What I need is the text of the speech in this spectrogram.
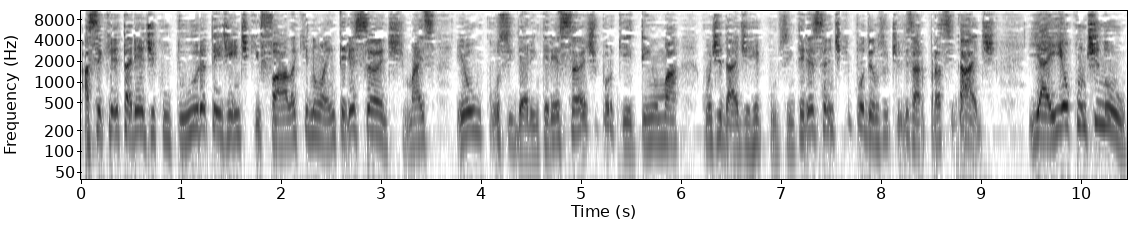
A Secretaria de Cultura tem gente que fala que não é interessante, mas eu considero interessante porque tem uma quantidade de recursos interessante que podemos utilizar para a cidade. E aí eu continuo.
